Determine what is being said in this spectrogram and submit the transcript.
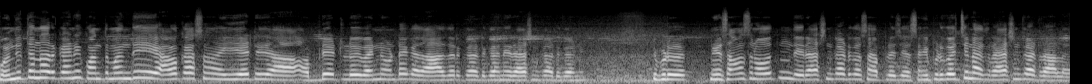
పొందుతున్నారు కానీ కొంతమంది అవకాశం ఏటి అప్డేట్లు ఇవన్నీ ఉంటాయి కదా ఆధార్ కార్డు కానీ రేషన్ కార్డు కానీ. ఇప్పుడు నేను సంవత్సరం అవుతుంది రేషన్ కార్డు కోసం అప్లై చేశాను ఇప్పటికి వచ్చి నాకు రేషన్ కార్డు రాలే.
